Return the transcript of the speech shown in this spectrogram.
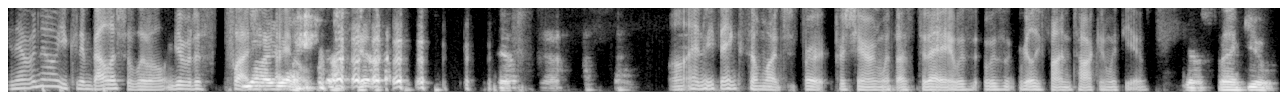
you never know. You can embellish a little and give it a flash. Yeah, yeah, yeah, yeah, yeah. Well, Henry, thanks so much for for sharing with us today. It was it was really fun talking with you. Yes, thank you.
